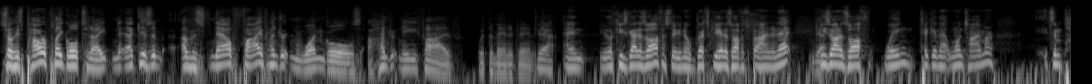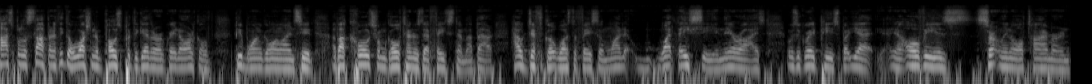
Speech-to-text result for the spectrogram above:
so his power play goal tonight that gives him of his now 501 goals, 185 with the man advantage. Yeah, and look, he's got his office there. You know, Gretzky had his office behind the net. Yeah. He's on his off wing, taking that one timer. It's impossible to stop. And I think the Washington Post put together a great article. If people want to go online and see it about quotes from goaltenders that faced them about how difficult it was to face them, what what they see in their eyes. It was a great piece. But yeah, you know, Ovi is certainly an all timer, and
